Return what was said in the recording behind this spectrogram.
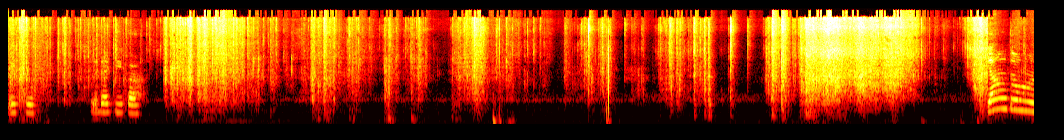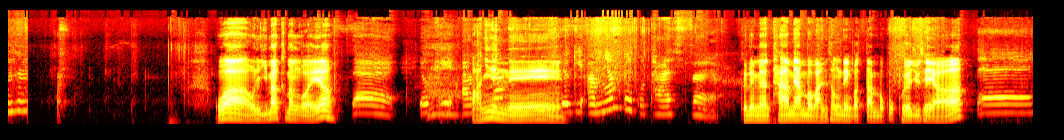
아이고 쓰레기가 짱dum은 했... 와, 오늘 이만큼 한 거예요? 네 여기 앞면 많이 했네. 여기 앞면 빼고 다 했어요. 그러면 다음에 한번 완성된 것도 한번 꼭 보여주세요. 네.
